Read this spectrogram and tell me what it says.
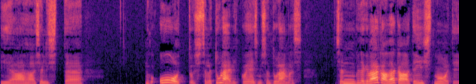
ja sellist äh, nagu ootust selle tuleviku ees, mis on tulemas. see on kuidagi väga-väga teistmoodi.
